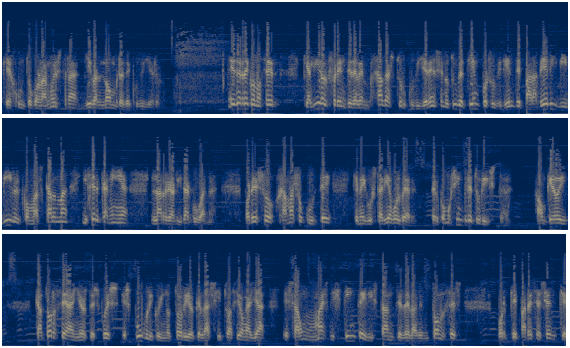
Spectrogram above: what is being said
que junto con la nuestra lleva el nombre de Cudillero. He de reconocer que al ir al frente de la embajada asturcudillerense no tuve tiempo suficiente para ver y vivir con más calma y cercanía la realidad cubana. Por eso jamás oculté que me gustaría volver, pero como simple turista, aunque hoy 14 años después es público y notorio que la situación allá es aún más distinta y distante de la de entonces, porque parece ser que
